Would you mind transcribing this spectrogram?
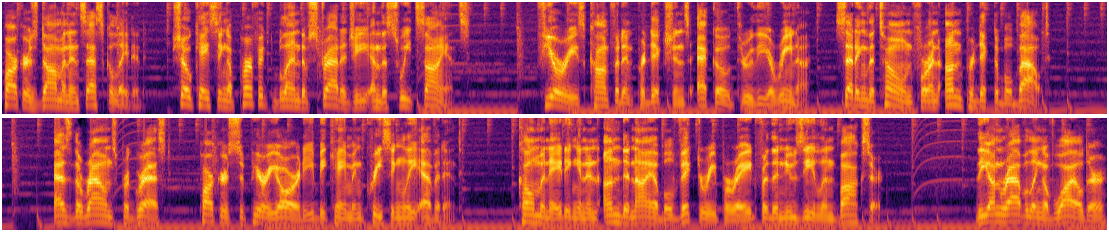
Parker's dominance escalated, showcasing a perfect blend of strategy and the sweet science. Fury's confident predictions echoed through the arena, setting the tone for an unpredictable bout. As the rounds progressed, Parker's superiority became increasingly evident culminating in an undeniable victory parade for the New Zealand boxer. The unraveling of Wilder,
